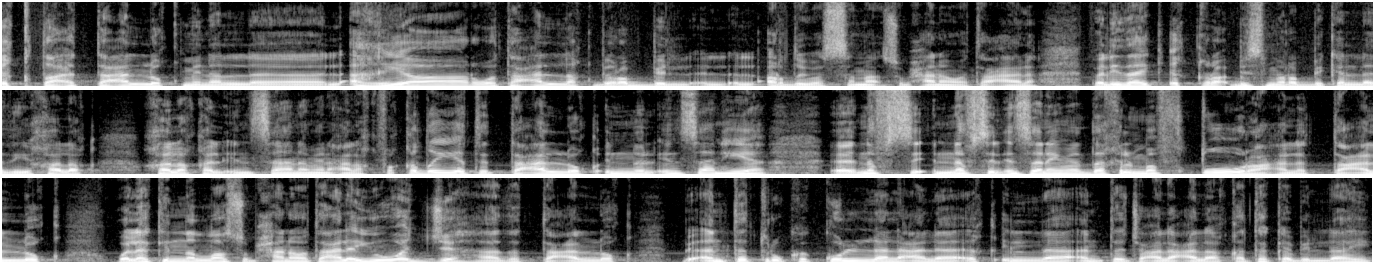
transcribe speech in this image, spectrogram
اقطع التعلق من الأغيار وتعلق برب الأرض والسماء سبحانه وتعالى. فلذلك اقرأ باسم ربك الذي خلق. خلق الإنسان من علق. فقضية التعلق أن الإنسان هي آه، نفس النفس الإنسانية من الداخل مفطورة على التعلق ولكن الله سبحانه وتعالى يوجه هذا التعلق بأن تترك كل العلائق إلا أن تجعل علاقتك بالله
